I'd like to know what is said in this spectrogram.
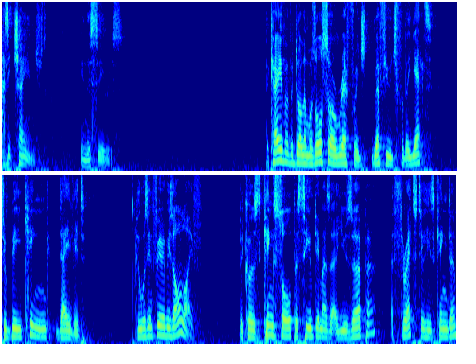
Has it changed in this series? The cave of Adullam was also a refuge, refuge for the yet to be King David, who was in fear of his own life because King Saul perceived him as a usurper, a threat to his kingdom,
